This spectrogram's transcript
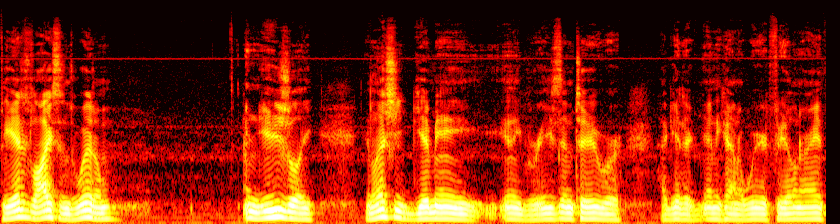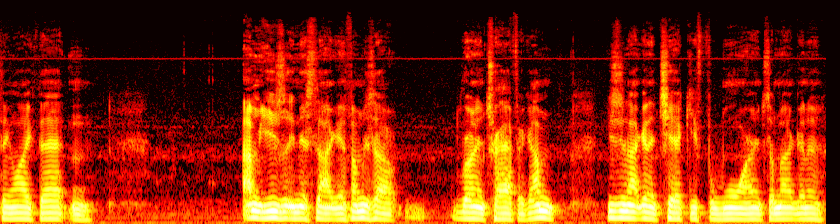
He had his license with him. And usually, unless you give me any, any reason to, or I get a, any kind of weird feeling or anything like that, and I'm usually just not if I'm just out running traffic, I'm usually not going to check you for warrants. I'm not going to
